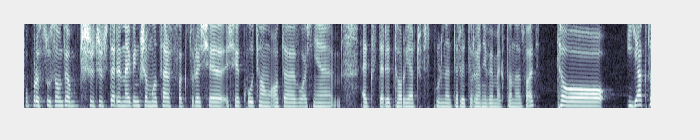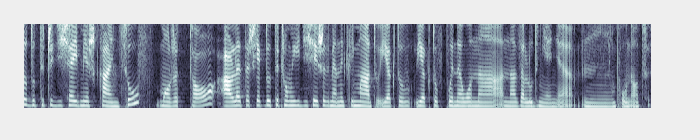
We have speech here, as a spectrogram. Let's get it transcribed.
po prostu są tam trzy czy cztery największe mocarstwa, które się, się kłócą o te właśnie eksterytoria czy wspólne terytoria, nie wiem jak to nazwać, to jak to dotyczy dzisiaj mieszkańców, może to, ale też jak dotyczą ich dzisiejsze zmiany klimatu i jak to, jak to wpłynęło na, na zaludnienie mm, północy?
